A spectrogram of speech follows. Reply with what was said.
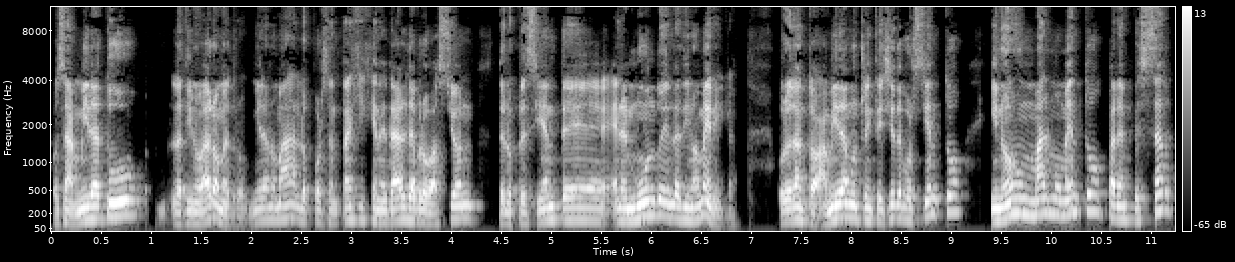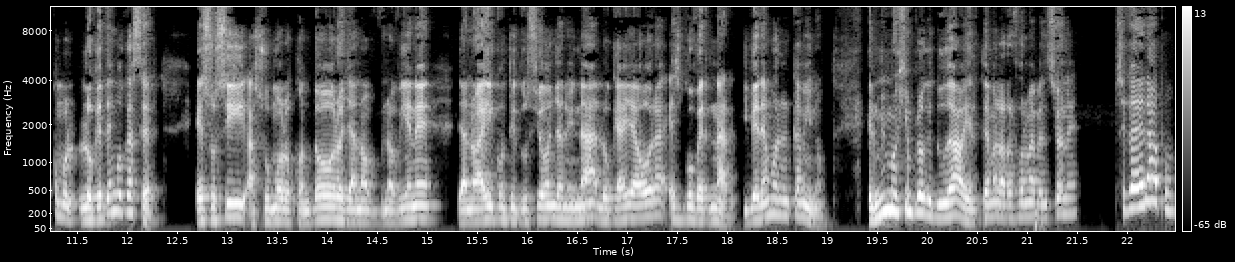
O sea, mira tú, Latino Barómetro, mira nomás los porcentajes general de aprobación de los presidentes en el mundo y en Latinoamérica. Por lo tanto, a mí dame un 37% y no es un mal momento para empezar como lo que tengo que hacer. Eso sí, asumo los condoros, ya no, no viene, ya no hay constitución, ya no hay nada. Lo que hay ahora es gobernar y veremos en el camino. El mismo ejemplo que tú dabas el tema de la reforma de pensiones, se caerá, pues.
